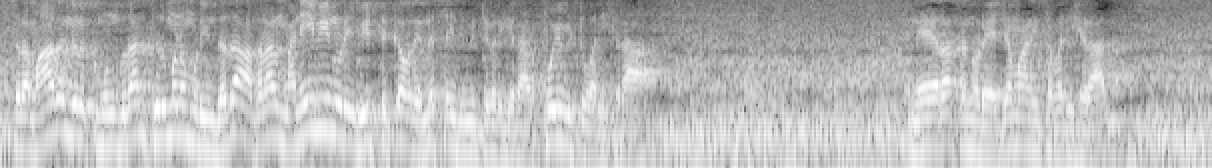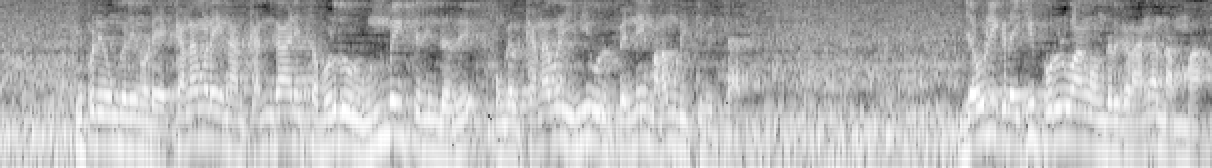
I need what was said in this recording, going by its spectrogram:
சில மாதங்களுக்கு முன்பு தான் திருமணம் முடிந்தது. அதனால் மனைவியினுடைய வீட்டுக்கு அவர் என்ன செய்து விட்டு வருகிறார்? போய்விட்டு வருகிறார். நேராக தன்னுடைய எஜமானிட்ட வருகிறார். இப்படி உங்களினுடைய கணவனை நான் கண்காணித்த பொழுது ஒரு உண்மை தெரிந்தது. உங்கள் கணவன் இனி ஒரு பெண்ணை மனம் முடித்து விட்டார். ஜவுளி கடைக்கு பொருள் வாங்க வந்திருக்கிறாங்க அந்த அம்மா.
